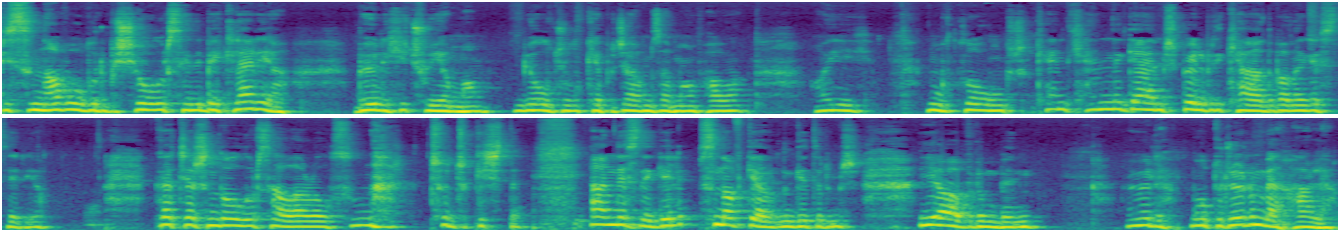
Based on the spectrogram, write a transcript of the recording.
bir sınav olur bir şey olur seni bekler ya. Böyle hiç uyamam. Yolculuk yapacağım zaman falan. Ay mutlu olmuş. Kendi kendine gelmiş böyle bir kağıdı bana gösteriyor. Kaç yaşında olursalar olsunlar. Çocuk işte. Annesine gelip sınav kağıdını getirmiş. Yavrum benim. Öyle oturuyorum ben hala.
